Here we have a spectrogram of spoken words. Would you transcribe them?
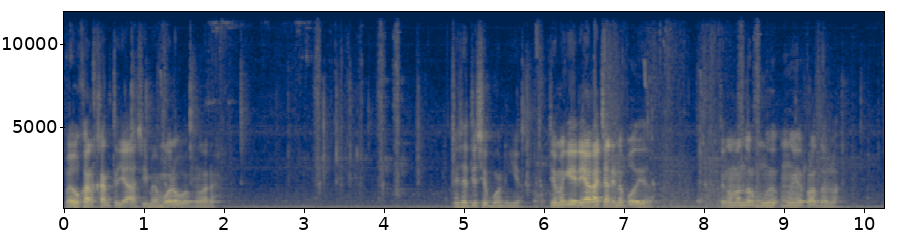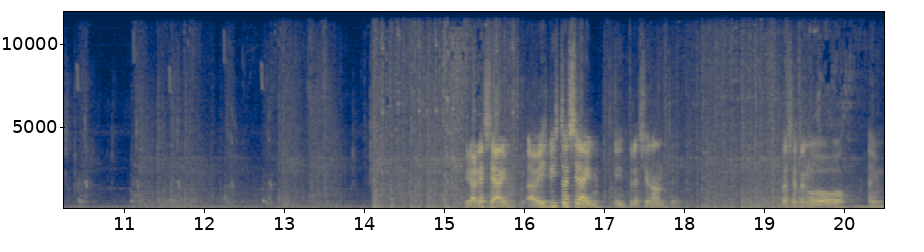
Voy a buscar gente ya, si me muero, pues me muero. Ese tío sí es bonillo. Tío, me quería agachar y no he podido. Tengo el mando muy, muy roto, ¿no? Mirad ese aim. ¿Habéis visto ese aim? Impresionante. Que tengo aim.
